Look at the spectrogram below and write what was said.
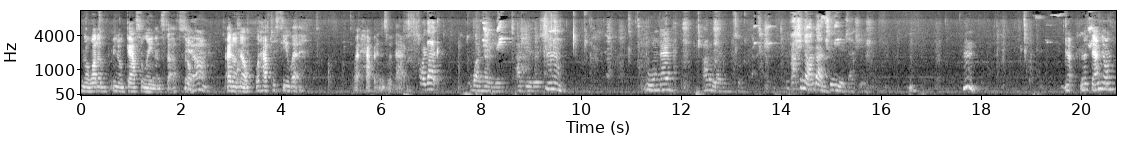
and a lot of you know gasoline and stuff. So Yeah. I don't know. We'll have to see what what happens with that. I got one more year after this. Mm. Buồn ghê. I'm 11 too. Actually, no, I got two years actually. Mm. Yeah, Nathaniel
